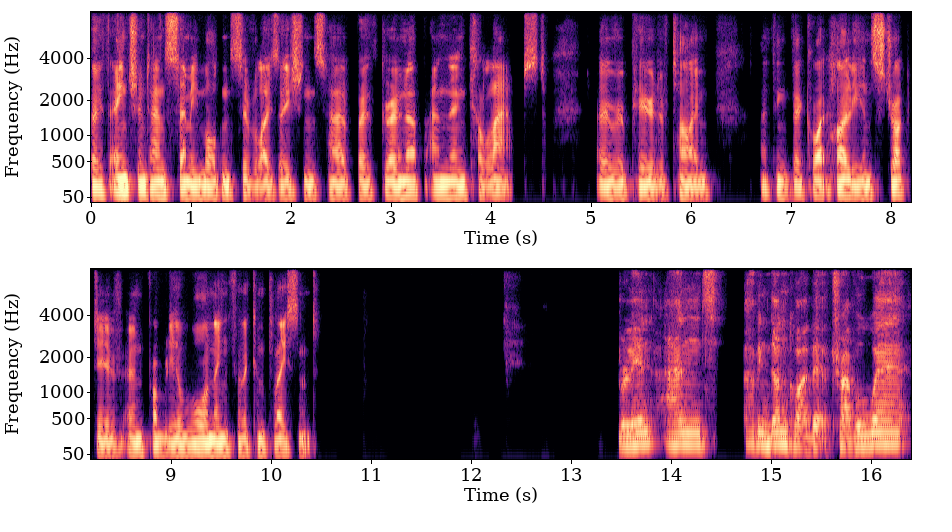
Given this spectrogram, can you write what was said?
both ancient and semi modern civilizations have both grown up and then collapsed over a period of time. I think they're quite highly instructive and probably a warning for the complacent. Brilliant. And having done quite a bit of travel, where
